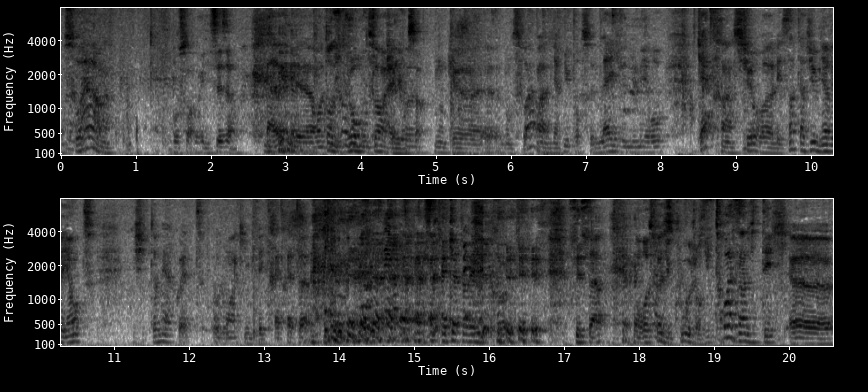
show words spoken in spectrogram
Bonsoir. Bonsoir, oui, César. Bah oui, mais euh, en même temps, on dit toujours bonsoir à chaque fois. Donc euh, bonsoir, bienvenue pour ce live numéro 4 hein, sur euh, les interviews bienveillantes. J'ai Thomas Hercouet au loin qui me fait très très peur. Accaparer le micro. C'est ça. On reçoit du coup aujourd'hui trois invités. Euh,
